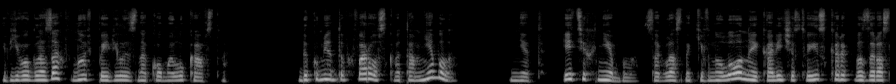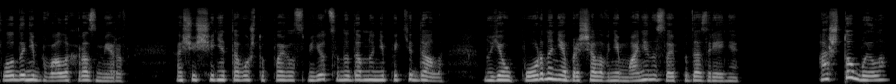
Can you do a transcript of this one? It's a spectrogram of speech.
и в его глазах вновь появилось знакомое лукавство. «Документов Хворовского там не было?» Нет, этих не было, согласно кивнул он, и количество искорок возросло до небывалых размеров. Ощущение того, что Павел смеется, надо мной не покидало, но я упорно не обращала внимания на свои подозрения. «А что было?»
